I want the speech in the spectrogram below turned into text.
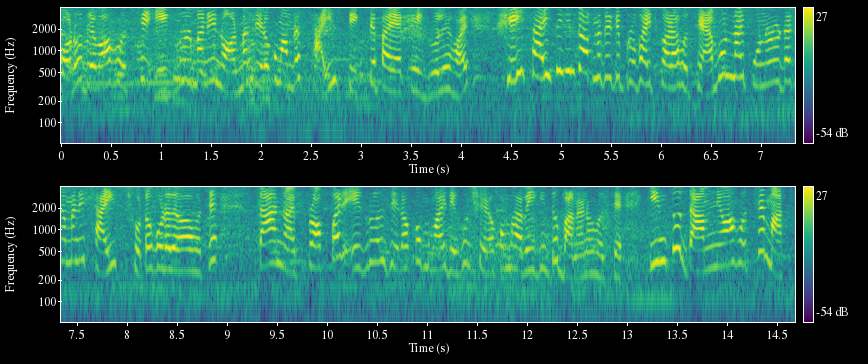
বড় দেওয়া হচ্ছে এগরোল মানে নর্মাল যেরকম আমরা সাইজ দেখতে পাই একটা এগরোলে হয়, সেই সাইজে কিন্তু আপনাদেরকে প্রোভাইড করা হচ্ছে। এমন নয়, পনেরো টাকা মানে সাইজ ছোট করে দেওয়া হচ্ছে। তা নয় প্রপার এগরোল যেরকম হয়, দেখুন সেরকমভাবেই কিন্তু বানানো হচ্ছে। কিন্তু দাম নেওয়া হচ্ছে মাত্র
